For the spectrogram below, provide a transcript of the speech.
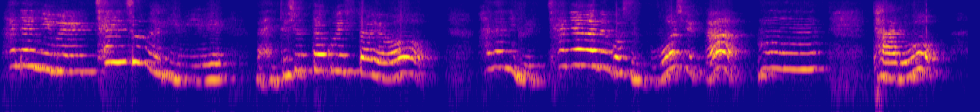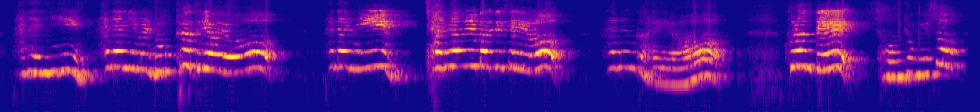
하나님을 찬송하기 위해 만드셨다고 했어요. 하나님을 찬양하는 것은 무엇일까? 음, 바로 하나님, 하나님을 높여드려요. 하나님, 찬양을 받으세요. 하는 거예요. 그런데 성경에서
